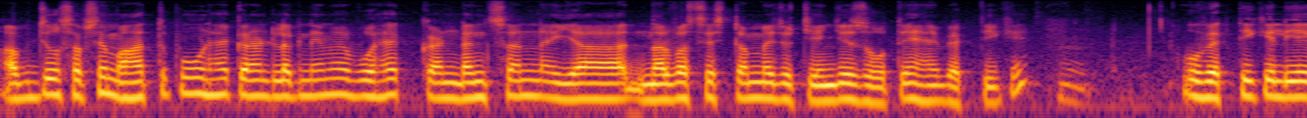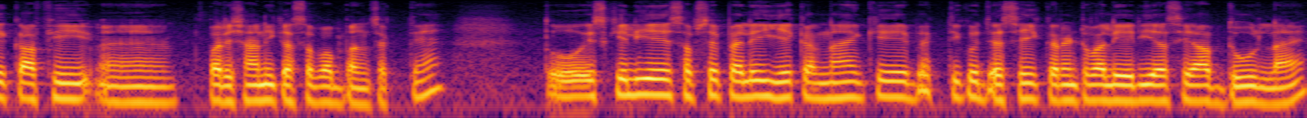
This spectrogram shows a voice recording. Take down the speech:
अब जो सबसे महत्वपूर्ण है करंट लगने में वो है कंडक्शन या नर्वस सिस्टम में जो चेंजेस होते हैं व्यक्ति के हम्म। वो व्यक्ति के लिए काफ़ी परेशानी का सबब बन सकते हैं तो इसके लिए सबसे पहले ये करना है कि व्यक्ति को जैसे ही करंट वाले एरिया से आप दूर लाएँ,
